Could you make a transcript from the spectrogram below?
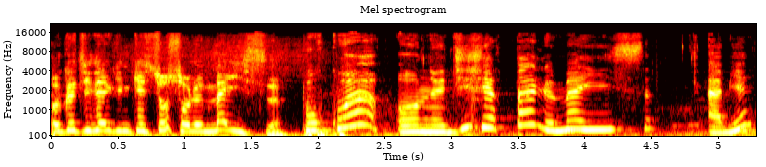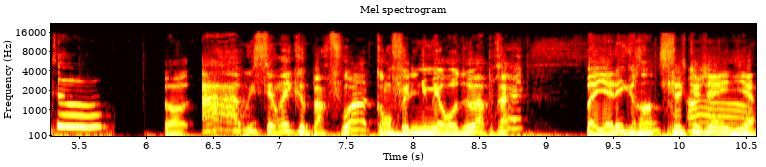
On continue avec une question sur le maïs. Pourquoi on ne digère pas le maïs? À bientôt Alors, ah oui, c'est vrai que parfois, quand on fait le numéro 2 après, bah, il y a les grains. C'est ce que j'allais dire.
